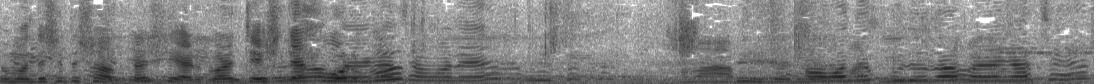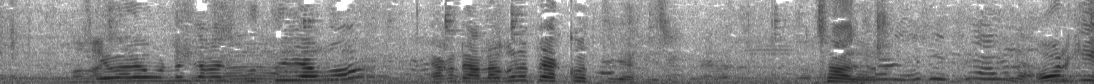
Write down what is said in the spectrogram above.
তোমাদের সাথে সবটা শেয়ার করার চেষ্টা করব। আমাদের। পুজো দেওয়া হয়ে গেছে। এবারে অন্য জায়গায় ঘুরতে যাব। এখন ডালাগুলো প্যাক করতে যাচ্ছি চলো ওর কি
